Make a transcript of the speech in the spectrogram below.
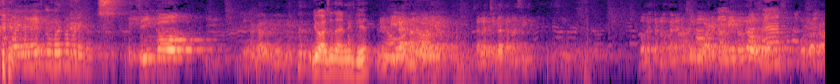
5. Bailaréis con vuestra pareja. 5. Acá ven. Yo hago también mi pie. En fila están todavía. O sea, las chicas están así. ¿Dónde están? No están en sus lugares. También, ¿dónde vos? Otro acá.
